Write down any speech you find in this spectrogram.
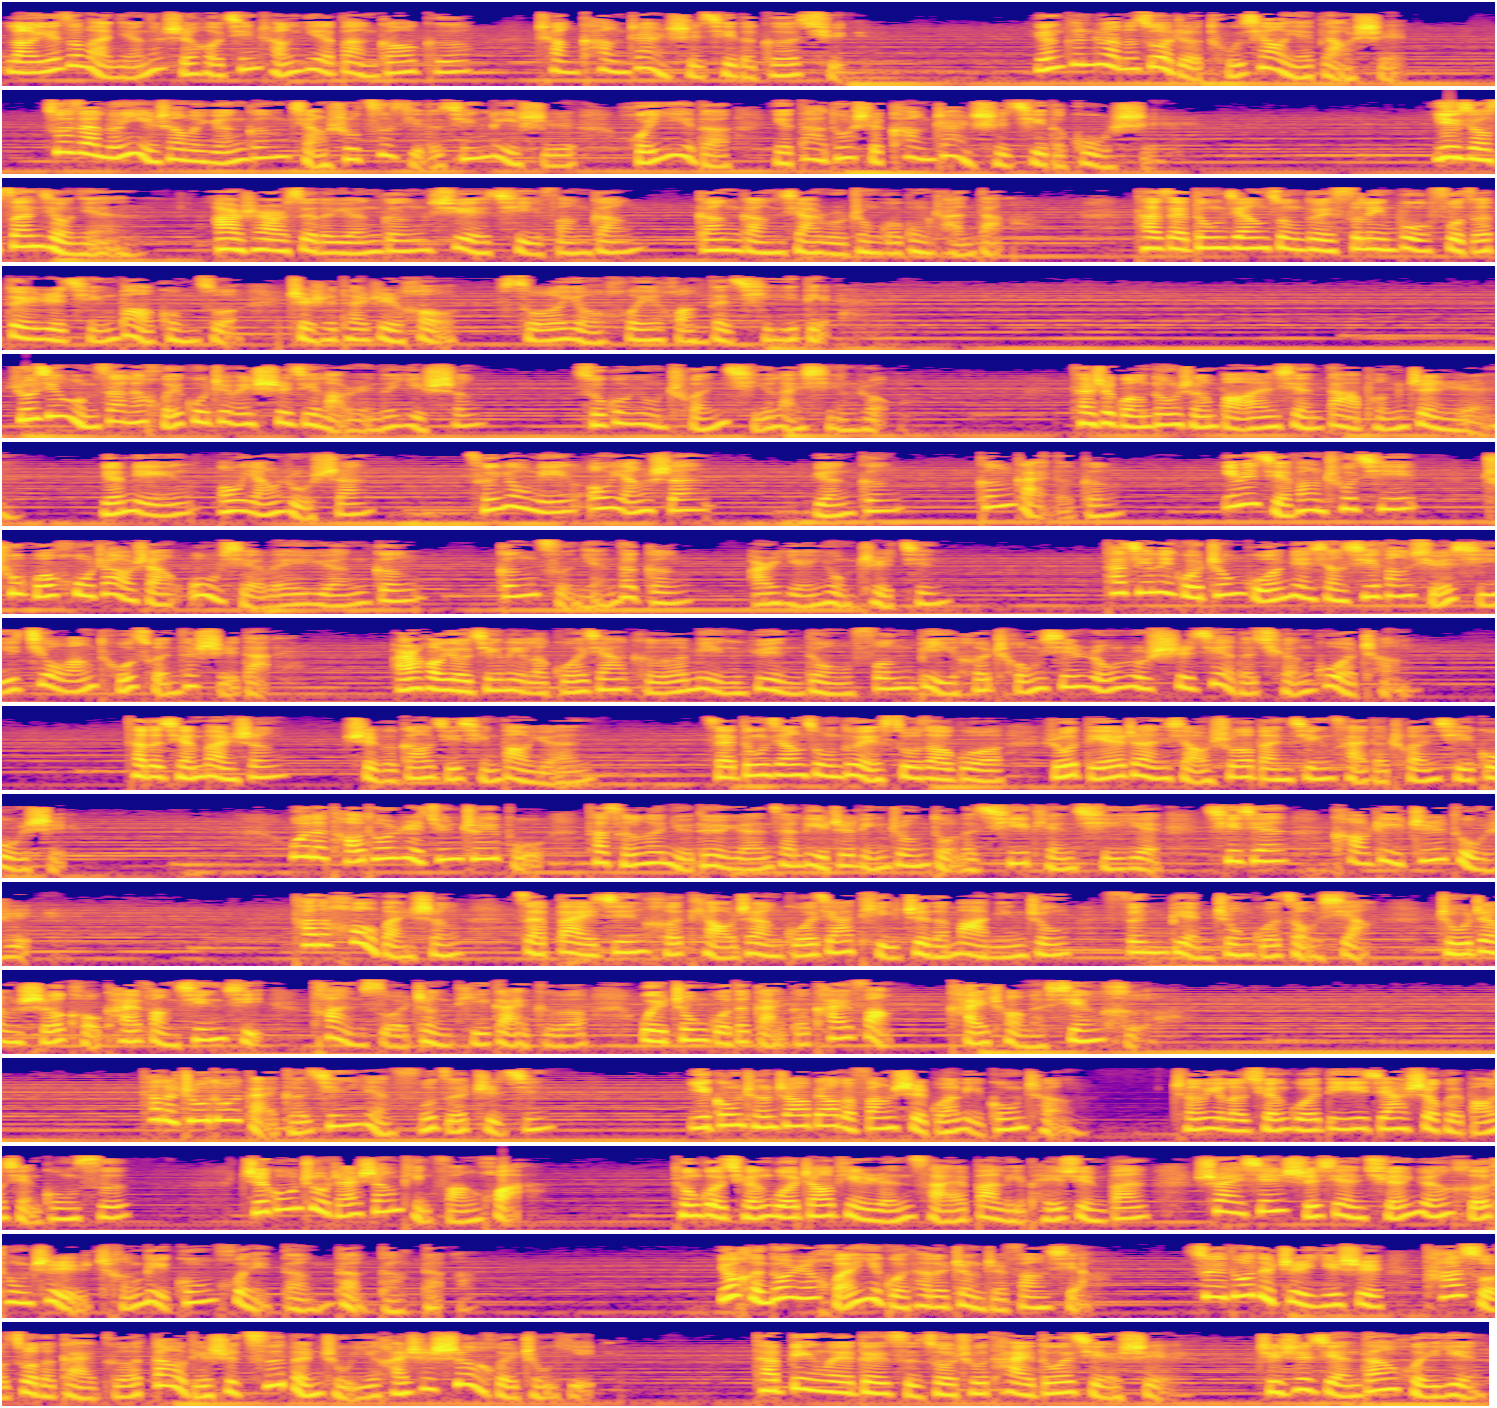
老爷子晚年的时候，经常夜半高歌，唱抗战时期的歌曲。《袁庚传》的作者涂俏也表示，坐在轮椅上的袁庚讲述自己的经历时，回忆的也大多是抗战时期的故事。一九三九年，二十二岁的袁庚血气方刚，刚刚加入中国共产党。他在东江纵队司令部负责对日情报工作，这是他日后所有辉煌的起点。如今我们再来回顾这位世纪老人的一生，足够用传奇来形容。他是广东省宝安县大鹏镇人，原名欧阳汝山，曾用名欧阳山，元庚，更改的庚，因为解放初期出国护照上误写为元庚，庚子年的庚而沿用至今。他经历过中国面向西方学习、救亡图存的时代，而后又经历了国家革命运动、封闭和重新融入世界的全过程。他的前半生是个高级情报员，在东江纵队塑造过如谍战小说般精彩的传奇故事。为了逃脱日军追捕，他曾和女队员在荔枝林中躲了七天七夜，期间靠荔枝度日。他的后半生在拜金和挑战国家体制的骂名中分辨中国走向，主政蛇口开放经济，探索政体改革，为中国的改革开放开创了先河。他的诸多改革经验福泽至今，以工程招标的方式管理工程，成立了全国第一家社会保险公司，职工住宅商品房化，通过全国招聘人才、办理培训班，率先实现全员合同制，成立工会等等等等。有很多人怀疑过他的政治方向，最多的质疑是他所做的改革到底是资本主义还是社会主义。他并未对此做出太多解释，只是简单回应。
